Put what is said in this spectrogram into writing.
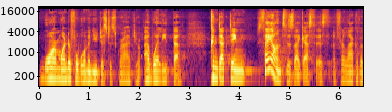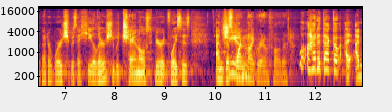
warm, wonderful woman you just described, your abuelita, conducting seances, I guess, is, for lack of a better word. She was a healer. She would channel spirit voices. I'm just she one. my grandfather. Well, how did that go? I, I,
